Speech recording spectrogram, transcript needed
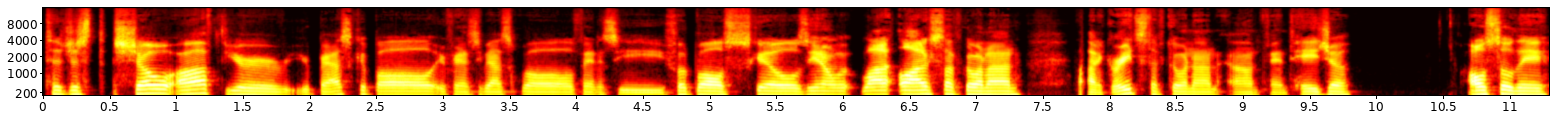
to just show off your your basketball, your fantasy basketball, fantasy football skills. You know, a lot, a lot of stuff going on, a lot of great stuff going on on Fantasia. Also, they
